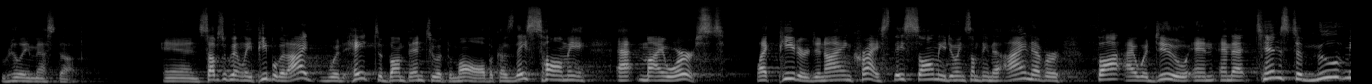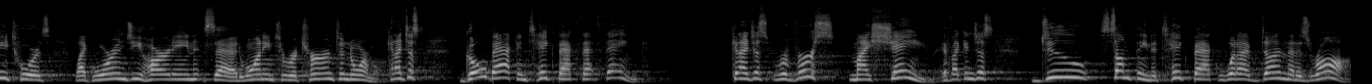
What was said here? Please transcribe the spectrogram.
really messed up. And subsequently, people that I would hate to bump into at the mall because they saw me at my worst like Peter denying Christ. They saw me doing something that I never thought I would do, and, and that tends to move me towards, like Warren G. Harding said, wanting to return to normal. Can I just go back and take back that thing? Can I just reverse my shame? If I can just do something to take back what I've done that is wrong.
